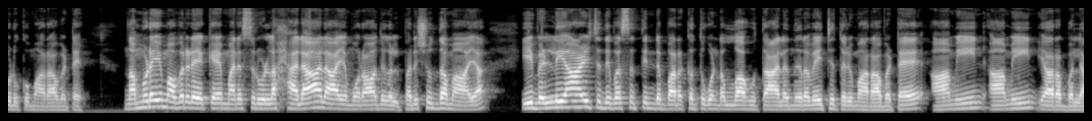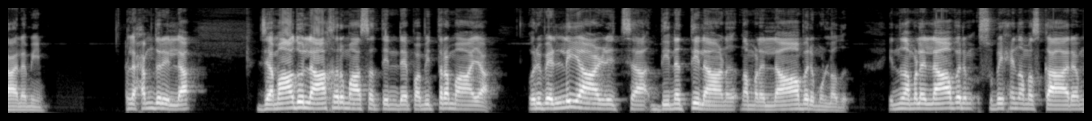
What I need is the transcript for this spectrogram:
കൊടുക്കുമാറാവട്ടെ. നമ്മുടെയും അവരുടെയൊക്കെ മനസ്സിലുള്ള ഹലാലായ മുറാദുകൾ പരിശുദ്ധമായ ഈ വെള്ളിയാഴ്ച ദിവസത്തിന്റെ ബർക്കത്ത് കൊണ്ട് അള്ളാഹു താല നിറവേറ്റി തരുമാറാവട്ടെ. ആമീൻ ആമീൻ യാ റബ്ബൽ ആലമീൻ. അലഹമില്ല ജമാദുൽ ആഹിർ മാസത്തിന്റെ പവിത്രമായ ഒരു വെള്ളിയാഴ്ച ദിനത്തിലാണ് നമ്മൾ എല്ലാവരും ഉള്ളത്. ഇന്ന് നമ്മളെല്ലാവരും സുബഹി നമസ്കാരം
